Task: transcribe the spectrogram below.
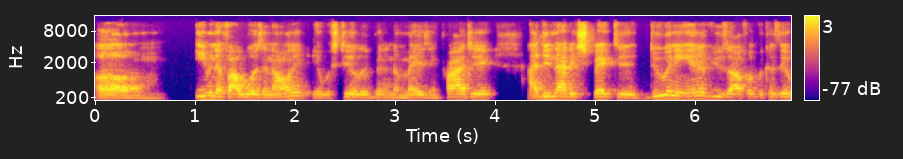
Um, even if I wasn't on it, it would still have been an amazing project. I did not expect to do any interviews off of because it,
